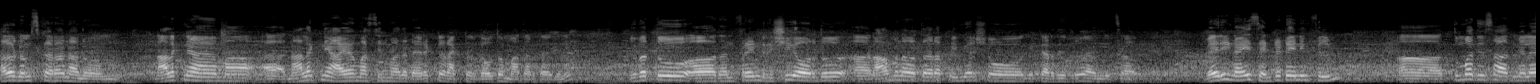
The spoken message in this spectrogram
ಹಲೋ ನಮಸ್ಕಾರ. ನಾನು ನಾಲ್ಕನೇ ಆಯಾಮ ನಾಲ್ಕನೇ ಆಯಾಮ ಸಿನಿಮಾದ ಡೈರೆಕ್ಟರ್ ಆ್ಯಕ್ಟರ್ ಗೌತಮ್ ಮಾತಾಡ್ತಾ ಇದ್ದೀನಿ. ಇವತ್ತು ನನ್ನ ಫ್ರೆಂಡ್ ರಿಷಿ ಅವ್ರದ್ದು ರಾಮನ ಅವತಾರ ಪ್ರೀಮಿಯರ್ ಶೋಗೆ ಕರೆದಿದ್ರು and it's a very nice entertaining film ತುಂಬ ದಿವಸ ಆದಮೇಲೆ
